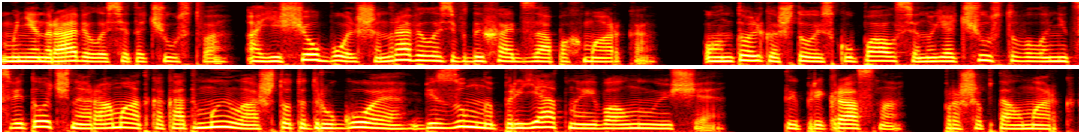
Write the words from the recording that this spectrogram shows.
Мне нравилось это чувство, а еще больше нравилось вдыхать запах Марка. Он только что искупался, но я чувствовала не цветочный аромат, как от мыла, а что-то другое, безумно приятное и волнующее. «Ты прекрасна», – прошептал Марк.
